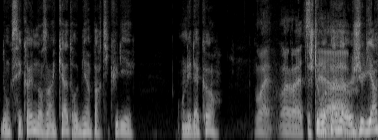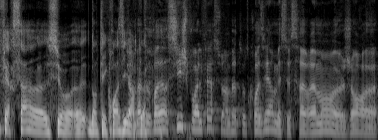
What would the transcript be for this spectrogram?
donc c'est quand même dans un cadre bien particulier. On est d'accord? Ouais, ouais, ouais. Je te vois pas, Julien, faire ça sur, dans tes croisières. Si, je pourrais le faire sur un bateau de croisière, mais ce serait vraiment genre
